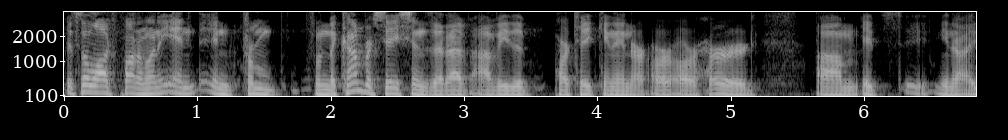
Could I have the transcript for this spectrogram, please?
it's a large pot of money, and and from from the conversations that I've I've either partaken in or, or, or heard. Um, it's you know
